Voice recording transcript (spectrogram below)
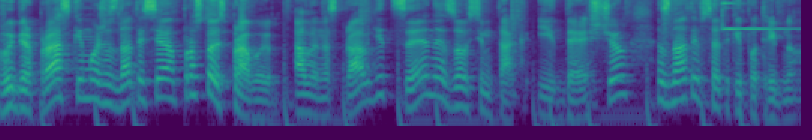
Вибір праски може здатися простою справою, але насправді це не зовсім так, і дещо знати все-таки потрібно.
